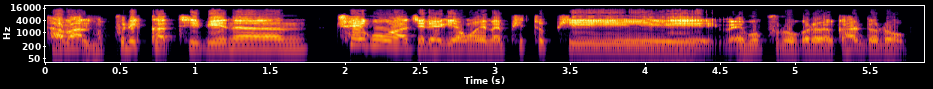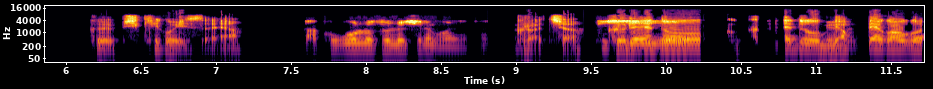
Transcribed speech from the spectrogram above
다만 아프리카 TV는 최고 화질의 경우에는 P2P 외부 프로그램을 깔도록 그 시키고 있어요. 아 그걸로 돌리시는 거니까. 그렇죠. PC 에 그래도 그래도 네. 몇백억 원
